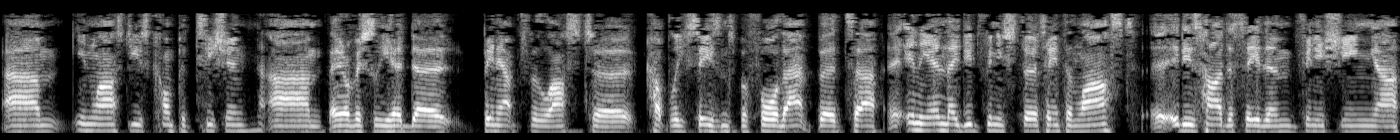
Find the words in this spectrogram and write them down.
um, in last year's competition. Um, they obviously had. Uh, been out for the last uh, couple of seasons before that, but uh, in the end they did finish 13th and last. It is hard to see them finishing uh,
